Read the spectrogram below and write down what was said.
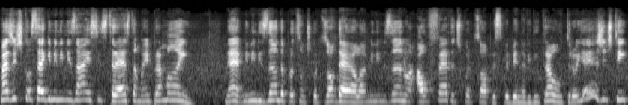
Mas a gente consegue minimizar esse estresse também para a mãe. Né? Minimizando a produção de cortisol dela, minimizando a oferta de cortisol para esse bebê na vida intraútero. E aí a gente tem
